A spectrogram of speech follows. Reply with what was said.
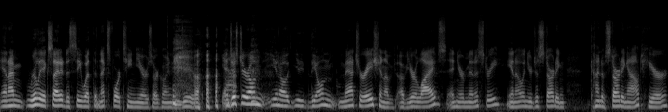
and I'm really excited to see what the next 14 years are going to do, Yeah. and just your own, you know, you, the own maturation of, of your lives and your ministry, you know, and you're just starting, kind of starting out here,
